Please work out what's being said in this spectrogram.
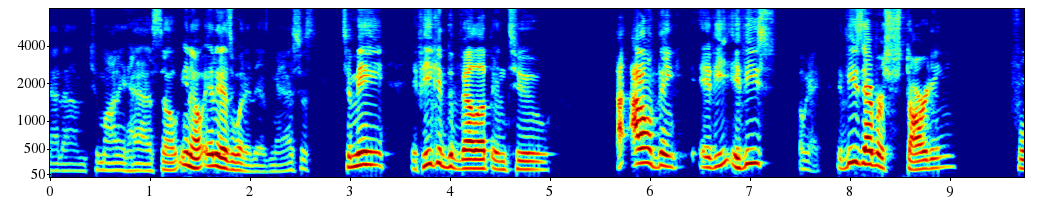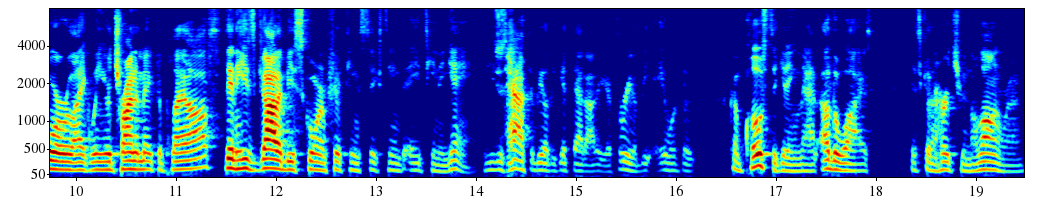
that um Toumani has. So, you know, it is what it is, man. It's just to me, if he can develop into I, I don't think if he if he's okay, if he's ever starting for like when you're trying to make the playoffs, then he's got to be scoring 15, 16 to 18 a game. You just have to be able to get that out of your three or be able to come close to getting that. Otherwise, it's going to hurt you in the long run.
